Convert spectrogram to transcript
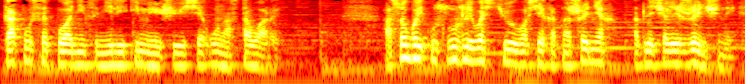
как высоко они ценили имеющиеся у нас товары. Особой услужливостью во всех отношениях отличались женщины –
